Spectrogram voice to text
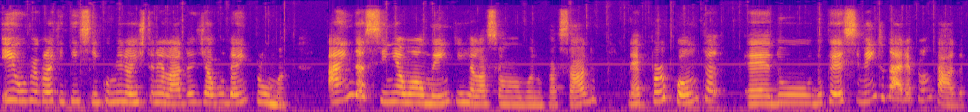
e 1,85 milhões de toneladas de algodão em pluma. Ainda assim, é um aumento em relação ao ano passado, né, por conta é, do, do crescimento da área plantada.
